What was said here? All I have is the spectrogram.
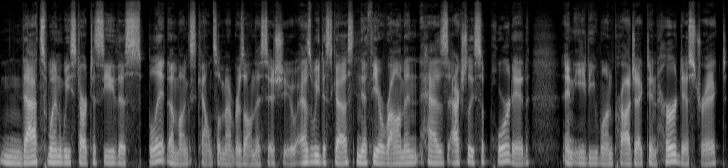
that's when we start to see this split amongst council members on this issue. As we discussed, Nithya Raman has actually supported an ED1 project in her district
